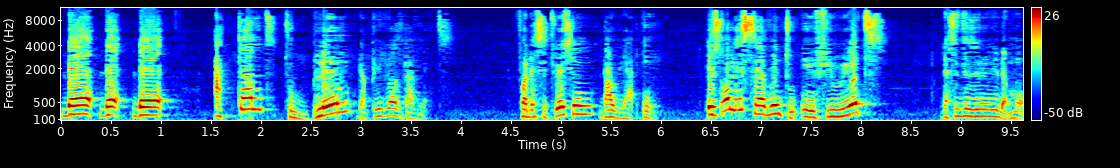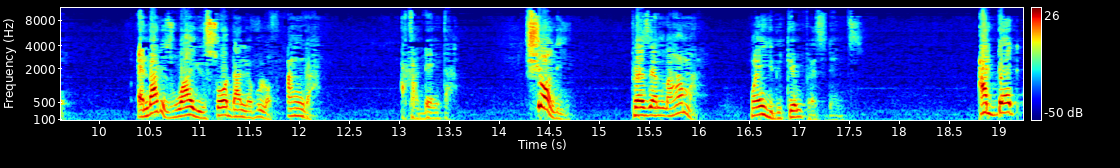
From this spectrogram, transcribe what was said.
the, the, the attempt to blame the previous government for the situation that we are in is only serving to infuriate the citizenry the more. And that is why you saw that level of anger at Adenta. Surely, President Mahama, when he became president, added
